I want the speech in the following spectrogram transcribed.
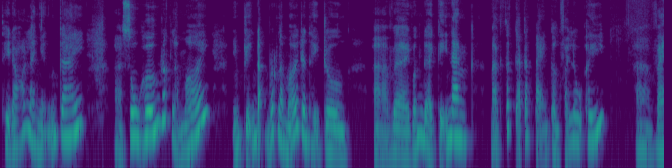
Thì đó là những cái à, xu hướng rất là mới những chuyển động rất là mới trên thị trường à, về vấn đề kỹ năng mà tất cả các bạn cần phải lưu ý à, và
